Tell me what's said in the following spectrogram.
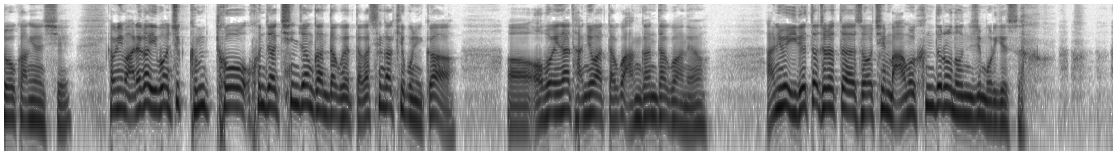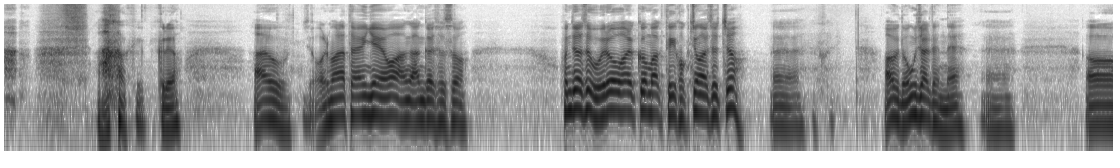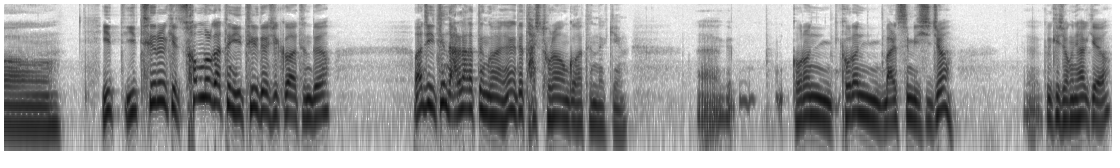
조광현 씨. 형님, 아내가 이번 주 금토 혼자 친정 간다고 했다가 생각해 보니까, 어, 어버이날 다녀왔다고 안 간다고 하네요. 아니, 왜 이랬다 저랬다 해서 지금 마음을 흔들어 놓는지 모르겠어. 아, 그, 그래요? 아유, 얼마나 다행이에요. 안, 안 가셔서. 혼자서 외로워할 거 막 되게 걱정하셨죠? 예. 아유, 너무 잘 됐네. 예. 어, 이, 이틀을 이렇게 선물 같은 이틀이 되실 것 같은데요? 완전 이틀 날라갔던 거 아니야? 근데 다시 돌아온 것 같은 느낌. 예, 그, 그런, 그런 말씀이시죠? 예, 그렇게 정리할게요.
